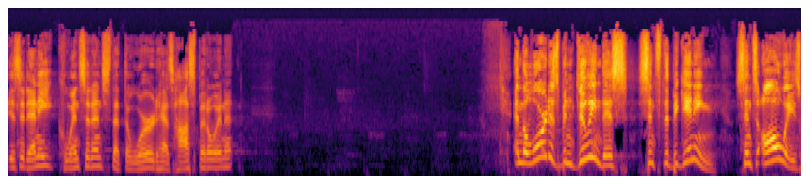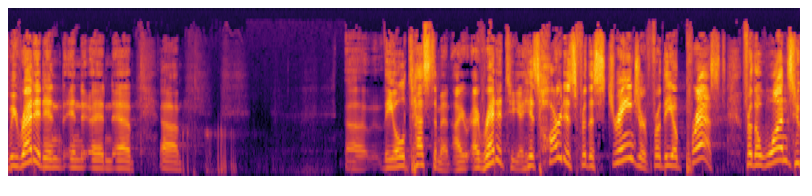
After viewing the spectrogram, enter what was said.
Is it any coincidence that the word has hospital in it? And the Lord has been doing this since the beginning, since always. We read it in, in, in uh, uh, uh, the Old Testament. I, I, read it to you. His heart is for the stranger, for the oppressed, for the ones who.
